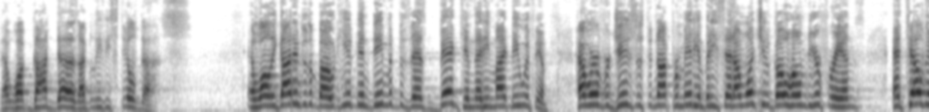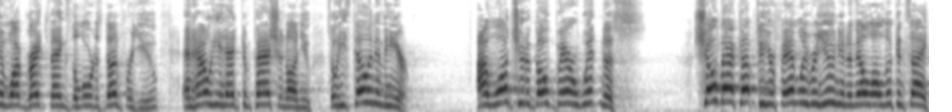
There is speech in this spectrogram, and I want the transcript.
that what God does, I believe He still does. And while he got into the boat, he had been demon possessed, begged him that he might be with him. However, Jesus did not permit him, but he said, I want you to go home to your friends and tell them what great things the Lord has done for you and how he had had compassion on you. So he's telling him here, I want you to go bear witness. Show back up to your family reunion and they'll all look and say,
